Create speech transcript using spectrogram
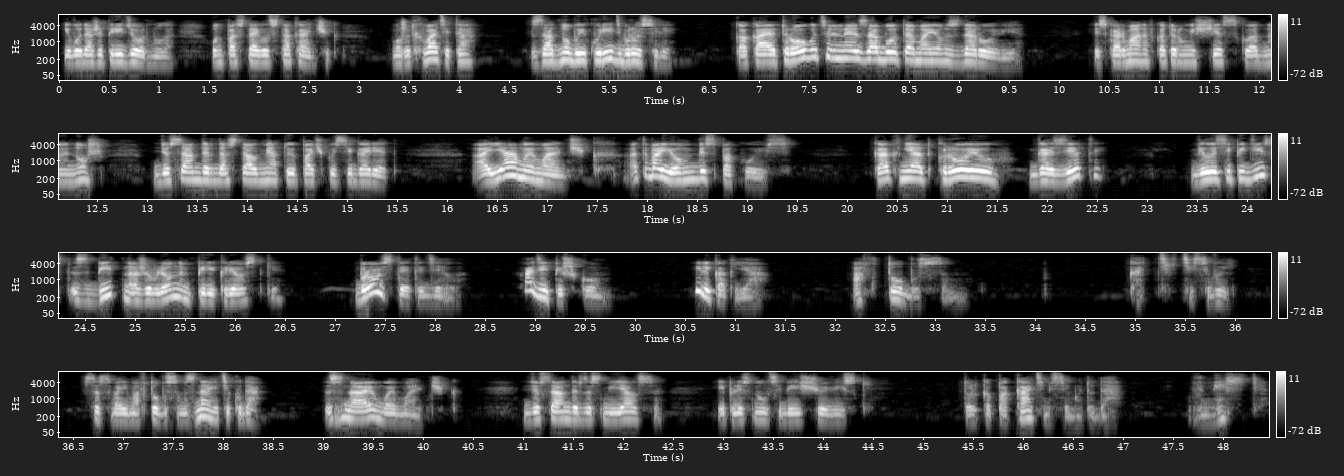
Его даже передернуло. Он поставил стаканчик. — Может, хватит, а? Заодно бы и курить бросили. — Какая трогательная забота о моем здоровье! Из кармана, в котором исчез складной нож, Дюсандер достал мятую пачку сигарет. А я, мой мальчик, о твоем беспокоюсь. Как не открою газеты, велосипедист сбит на оживленном перекрестке. Брось ты это дело. Ходи пешком. Или, как я, автобусом. Катитесь вы со своим автобусом знаете куда? — Знаю, мой мальчик. Дюсандер засмеялся и плеснул себе еще виски. — Только покатимся мы туда вместе.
